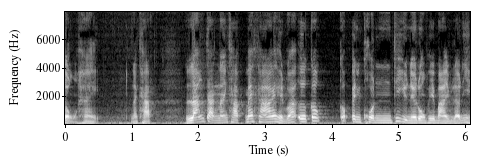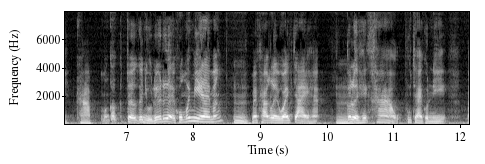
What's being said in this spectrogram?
ส่งให้นะครับ หลังจากนั้นครับแม่ค้าก็เห็นว่า เออ ก็ ก็เป็นคนที่อยู่ในโรงพยาบาลอยู่แล้วนี่ ครับ มันก็เจอกันอยู่เรื่อยๆ คงไม่มีอะไรมั้ง อืมแม่ค้าก็เลยไว้ใจฮะ อืม ก็เลยให้ข้าวผู้ชายคนนี้ไป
